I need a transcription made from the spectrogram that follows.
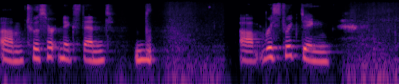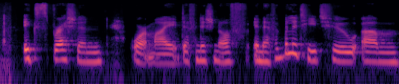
um, to a certain extent, um, restricting expression or my definition of ineffability to um,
